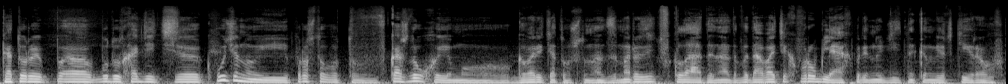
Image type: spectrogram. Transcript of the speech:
которые э, будут ходить э, к Путину и просто вот в каждое ухо ему говорить о том, что надо заморозить вклады, надо выдавать их в рублях, принудительно конвертировав.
